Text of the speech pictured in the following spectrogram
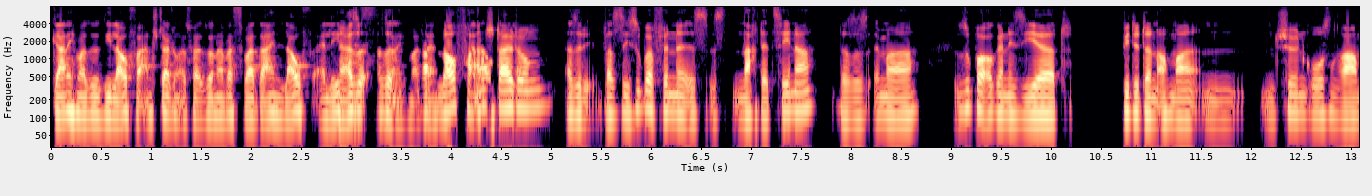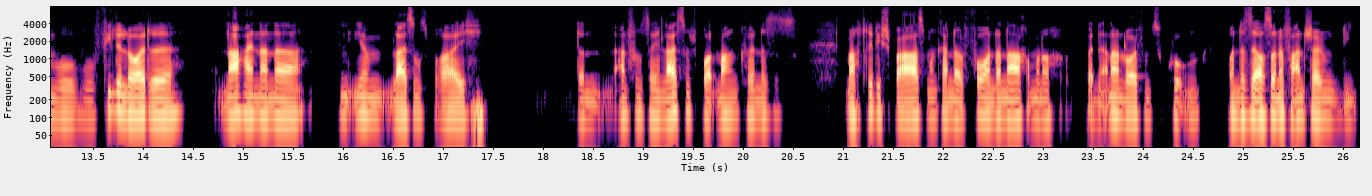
gar nicht mal so die Laufveranstaltung, sondern was war dein Lauferlebnis? Ja, also, also mal, La- dein, Laufveranstaltungen, also was ich super finde, ist, ist nach der Zehner. Das ist immer super organisiert, bietet dann auch mal einen, einen schönen großen Rahmen, wo, wo viele Leute nacheinander in ihrem Leistungsbereich dann in Anführungszeichen Leistungssport machen können. Das ist, macht richtig Spaß. Man kann davor und danach immer noch bei den anderen Läufen zugucken. Und das ist ja auch so eine Veranstaltung, die,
